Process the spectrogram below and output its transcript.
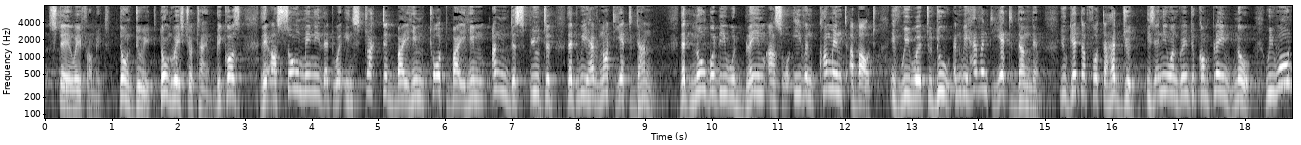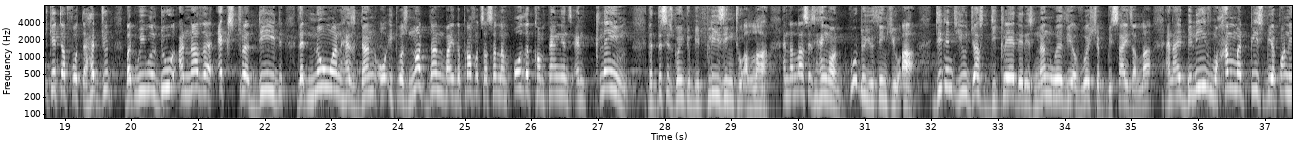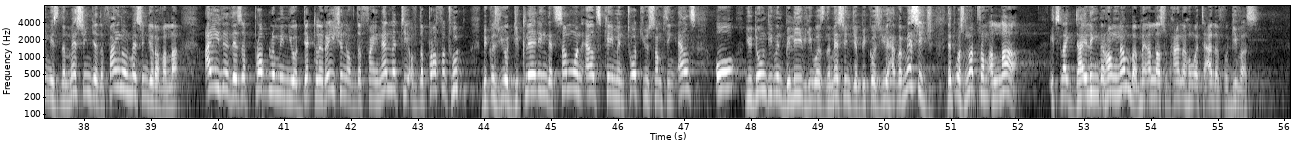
stay away from it. Don't do it. Don't waste your time. Because there are so many that were instructed by him, taught by him, undisputed, that we have not yet done that nobody would blame us or even comment about if we were to do, and we haven't yet done them. You get up for tahajjud. Is anyone going to complain? No. We won't get up for tahajjud, but we will do another extra deed that no one has done or it was not done by the Prophet ﷺ or the companions and claim that this is going to be pleasing to Allah. And Allah says, Hang on, who do you think you are? Didn't you just declare there is none worthy of worship besides Allah? And I believe Muhammad, peace be upon him, is the messenger, the final messenger of Allah. Either there's a problem in your declaration of the finality of the prophethood because you're declaring that someone else came and taught you something else, or you don't even believe he was the messenger because you have a message that was not from Allah. It's like dialing the wrong number. May Allah subhanahu wa ta'ala forgive us.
